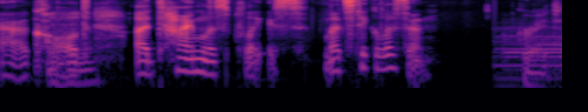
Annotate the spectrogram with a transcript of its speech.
uh, called mm-hmm. "A Timeless Place." Let's take a listen. Great.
